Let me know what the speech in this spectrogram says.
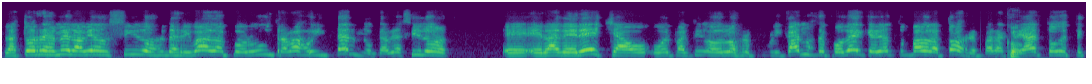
las Torres Gemelas habían sido derribadas por un trabajo interno, que había sido eh, la derecha o, o, el partido o los republicanos de poder que habían tumbado la torre para con, crear todo este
